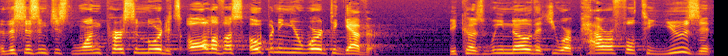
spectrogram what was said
This isn't just one person, Lord, it's all of us opening your word together because we know that you are powerful to use it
